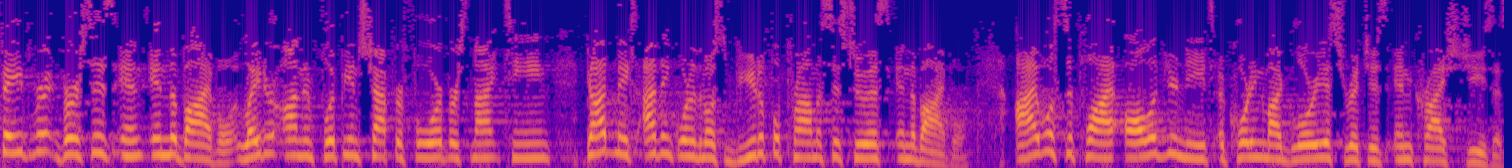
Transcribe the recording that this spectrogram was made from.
favorite verses in, in the Bible, later on in Philippians chapter 4, verse 19, God makes, I think, one of the most beautiful promises to us in the Bible. I will supply all of your needs according to my glorious riches in Christ Jesus.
